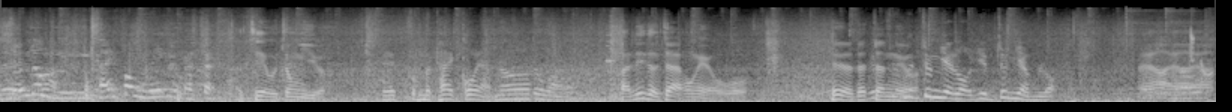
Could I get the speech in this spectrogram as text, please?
水都唔使煲嘅。我真係好中意喎。咁咪睇個人咯，都話。但呢度真係空氣好喎，呢度得真嘅喎。中意落雨，唔中意又唔落。係啊係啊係啊！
